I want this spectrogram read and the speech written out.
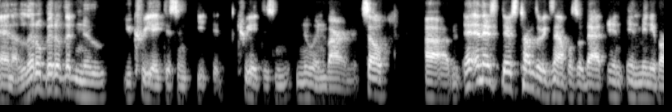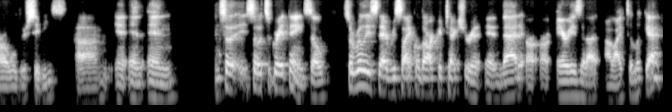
and a little bit of the new. You create this and create this new environment. So um, and, and, there's there's tons of examples of that in in many of our older cities um, and and and so so it's a great thing. So so really it's that recycled architecture and that are, are areas that I, I like to look at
